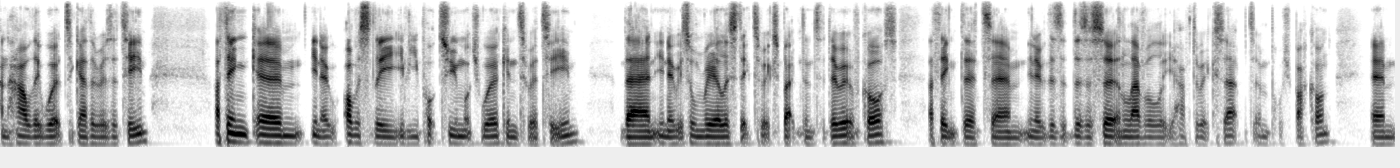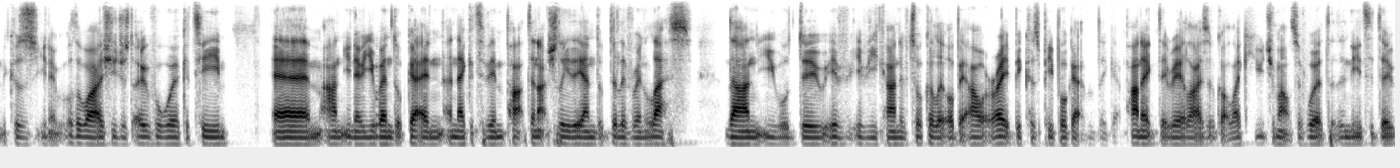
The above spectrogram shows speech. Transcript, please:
and how they work together as a team i think um, you know obviously if you put too much work into a team then you know it's unrealistic to expect them to do it of course. I think that um, you know there's a, there's a certain level that you have to accept and push back on um, because you know otherwise you just overwork a team um, and you know you end up getting a negative impact and actually they end up delivering less than you would do if, if you kind of took a little bit outright because people get they get panicked they realize they've got like huge amounts of work that they need to do.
